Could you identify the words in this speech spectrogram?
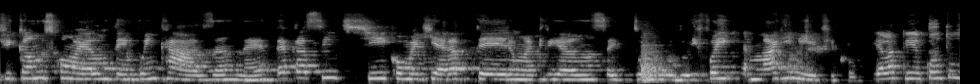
ficamos com ela um tempo em casa, né? Até para sentir como é que era ter uma criança e tudo. E foi magnífico. E ela tinha quantos?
